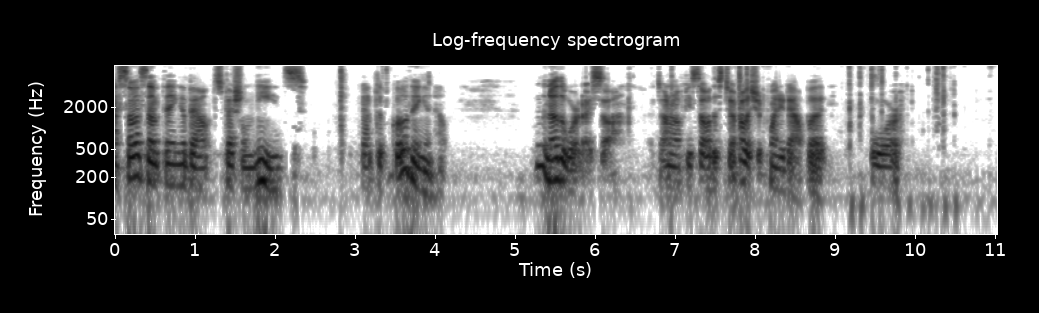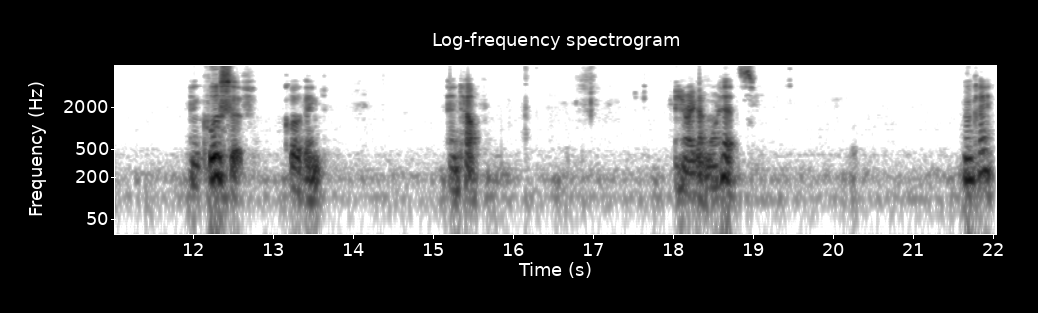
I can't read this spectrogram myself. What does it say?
I saw something about special needs, adaptive clothing and health. There's another word I saw. I don't know if you saw this too. I probably should point it out, but for inclusive clothing and health. And here I got more hits. Okay,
